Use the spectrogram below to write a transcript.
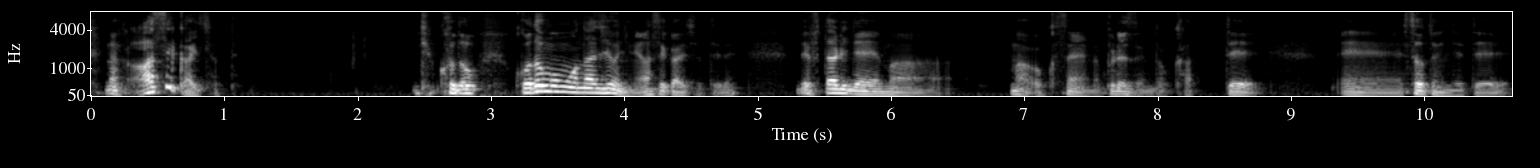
なんか汗かいちゃって。で子供子供も同じようにね汗かいちゃってね。で2人でまあまあ奥さんへのプレゼントを買って、えー外に出て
